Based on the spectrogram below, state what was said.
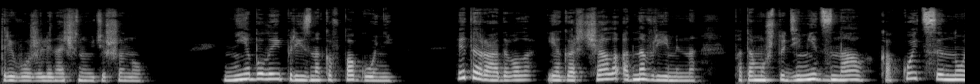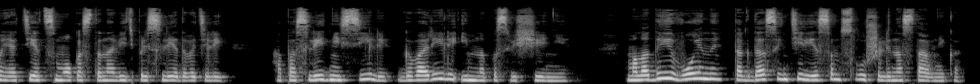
тревожили ночную тишину. Не было и признаков погони, это радовало и огорчало одновременно, потому что Демид знал, какой ценой отец мог остановить преследователей. О последней силе говорили им на посвящении. Молодые воины тогда с интересом слушали наставника.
